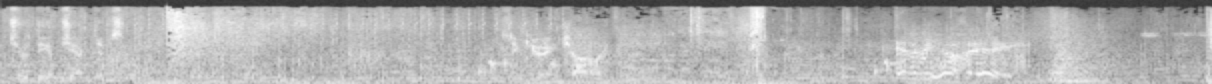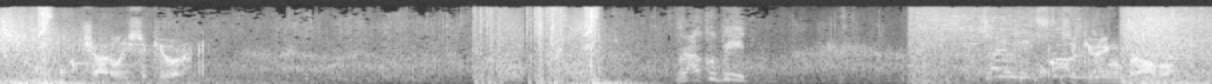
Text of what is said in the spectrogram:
captured the objectives. Securing Charlie. Enemy has A! Charlie secure. Securing Bravo.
